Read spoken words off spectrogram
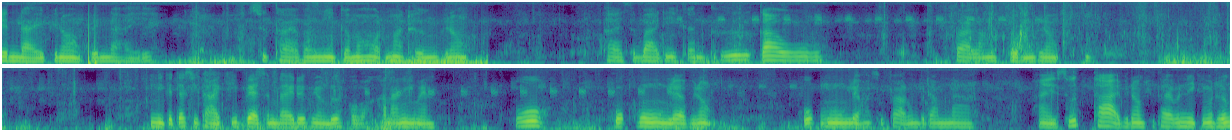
เป็นไดพี่น้องเป็นไดสุดท้ายวันนี้ก็มาหอดมาถึงพี่น้องถ่ายสบายดีกันคือเก่าฝ่าหลังฝนพี่น้องนี่ก็จะสิถ่ายคลิปแดดสำได้ด้อพี่น้องเด้อเพราะว่าขณะนี้แมนโอ้หกโมงแล้วพี่น้องหกโมงแล้วสิฝ่าลงไปดำนาให้สุดท้ายพี่น้องสุดท้ายวันนี้ก็มาถึง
